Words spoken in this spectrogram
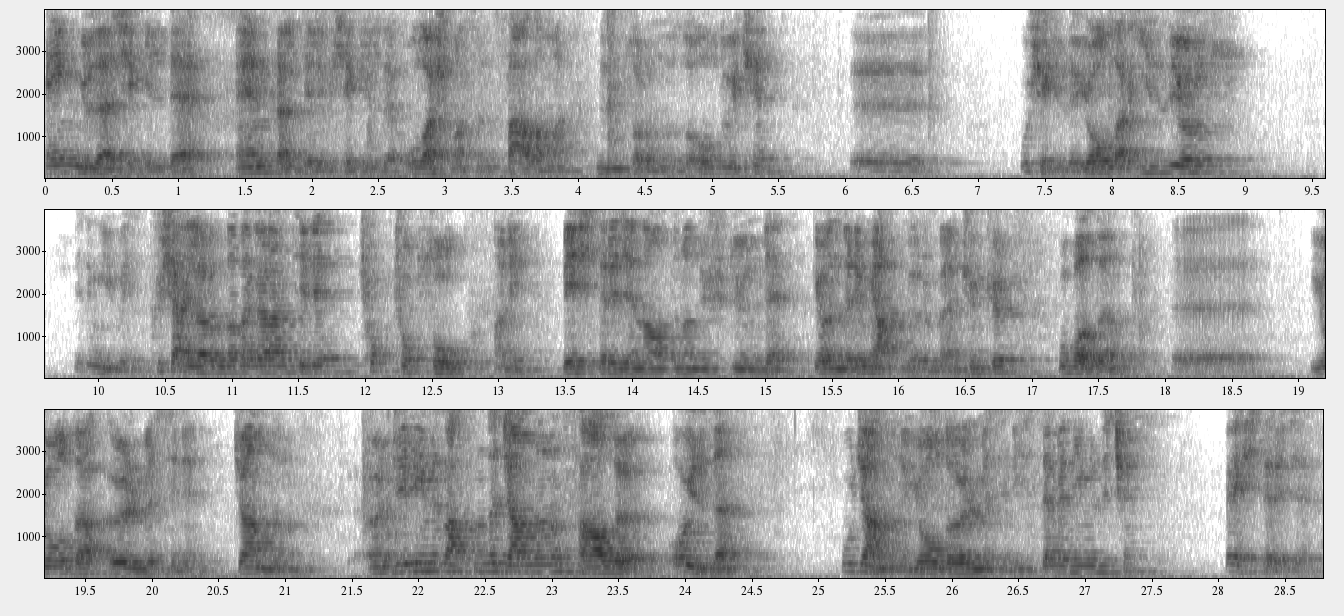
en güzel şekilde, en kaliteli bir şekilde ulaşmasını sağlamak bizim sorumluluğumuzda olduğu için e, bu şekilde yollar izliyoruz. Dediğim gibi kış aylarında da garantili çok çok soğuk. Hani 5 derecenin altına düştüğünde gönderim yapmıyorum ben. Çünkü bu balığın e, yolda ölmesini, canlının önceliğimiz aslında canlının sağlığı. O yüzden bu canlının yolda ölmesini istemediğimiz için 5 derece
